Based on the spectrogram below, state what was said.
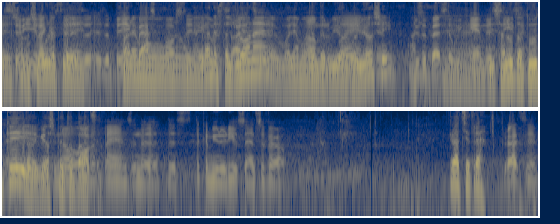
e sono like sicuro is a- che is a faremo una, una grande stagione, vogliamo rendervi orgogliosi. and Eh, Vi saluto a tutti uh, e vi aspetto a Palazzo. Grazie Tre. Grazie.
